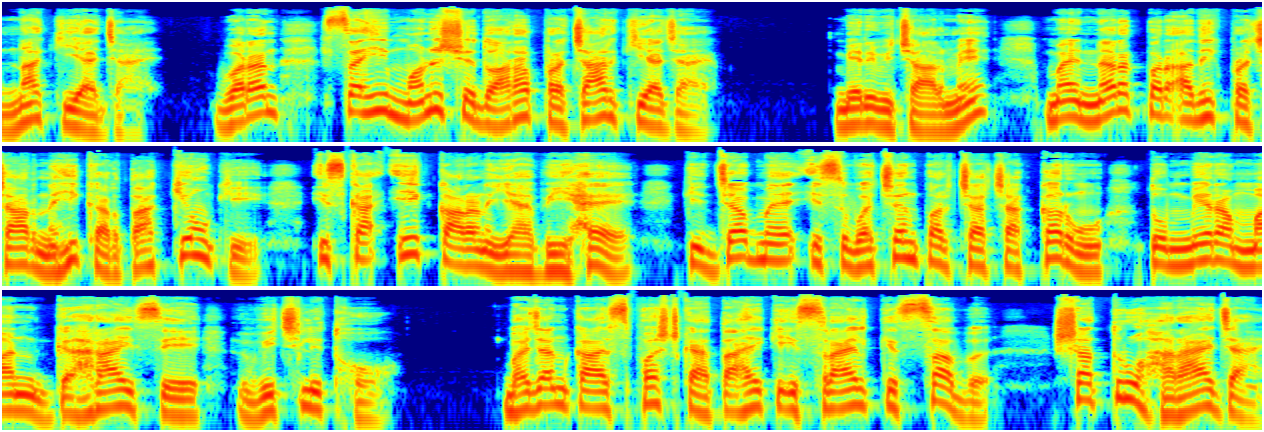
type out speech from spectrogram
न किया जाए, वरन सही मनुष्य द्वारा प्रचार किया जाए? मेरे विचार में, मैं नरक पर अधिक प्रचार नहीं करता क्योंकि इसका एक कारण यह भी है कि जब मैं इस वचन पर चर्चा करूँ तो मेरा मन गहराई से विचलित हो। भजन का स्पष्ट कहता है कि इसराइल के सब शत्रु हराए जाएँ।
